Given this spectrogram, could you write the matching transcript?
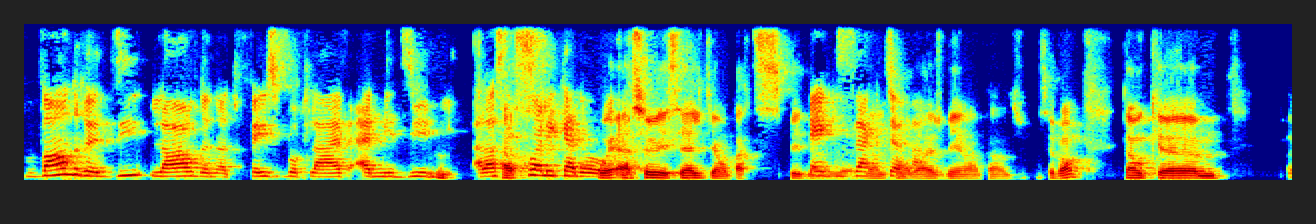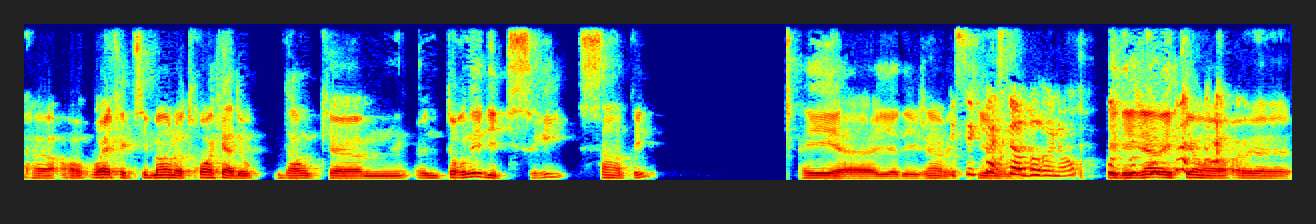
vendredi lors de notre Facebook Live à midi et demi. Alors, c'est quoi les cadeaux? Oui, à ceux et celles qui ont participé dans, le, dans le Exactement. sondage, bien entendu. C'est bon? Donc, euh, euh, ouais, effectivement, on a trois cadeaux. Donc, euh, une tournée d'épicerie santé. Et euh, il y a des gens avec qui quoi on, ça, Bruno? il y a des gens avec qui on, euh,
